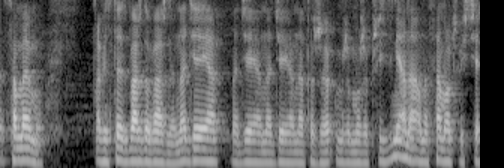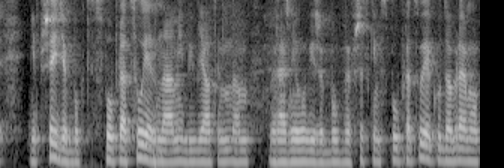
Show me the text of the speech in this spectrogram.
e, samemu. A więc to jest bardzo ważne. Nadzieja, nadzieja, nadzieja na to, że, że może przyjść zmiana. Ona sama oczywiście nie przyjdzie. Bóg współpracuje z nami. Biblia o tym nam wyraźnie mówi, że Bóg we wszystkim współpracuje ku dobremu.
